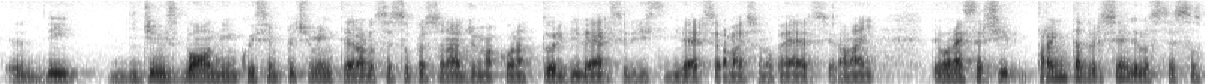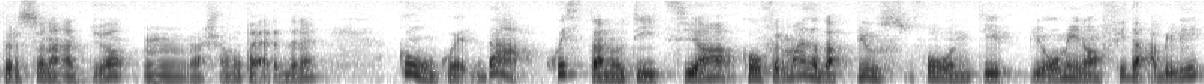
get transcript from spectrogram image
eh, di, di, James Bond in cui semplicemente era lo stesso personaggio ma con attori diversi, registi diversi, oramai sono persi, oramai devono esserci 30 versioni dello stesso personaggio, mm, lasciamo perdere. Comunque, da questa notizia, confermata da più fonti più o meno affidabili,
